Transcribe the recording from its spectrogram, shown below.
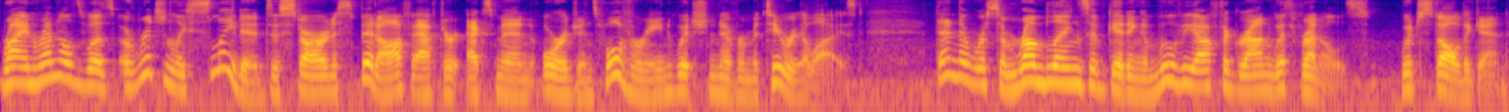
Ryan Reynolds was originally slated to star in a spin off after X Men Origins Wolverine, which never materialized. Then there were some rumblings of getting a movie off the ground with Reynolds, which stalled again.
